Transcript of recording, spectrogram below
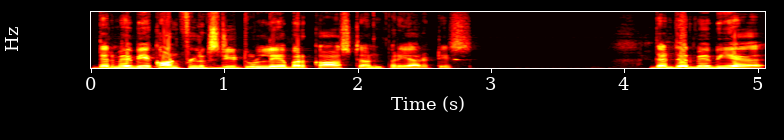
there may be a conflicts due to labor cost and priorities. Then there may be a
